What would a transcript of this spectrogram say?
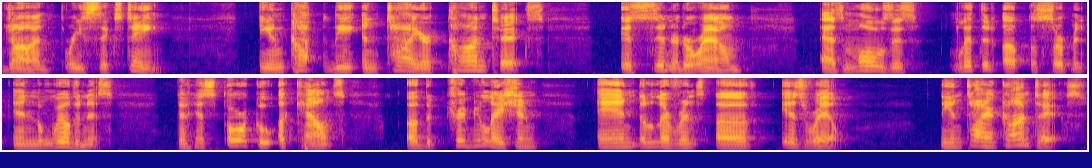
John 3:16. The, the entire context is centered around as Moses lifted up the serpent in the wilderness. The historical accounts of the tribulation and deliverance of Israel. The entire context.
